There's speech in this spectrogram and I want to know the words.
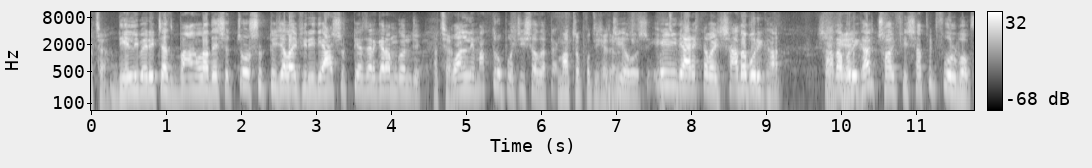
আচ্ছা। ডেলিভারি চার্জ বাংলাদেশের চৌষট্টি জেলায় ফিরিয়ে দিয়ে আটষট্টি হাজার গ্রামগঞ্জে। আচ্ছা। ওয়ানলি মাত্র পঁচিশ হাজার টাকা। মাত্র 25000 জি অবশ্যই। এই যে আরেকটা ভাই সাদা বড়ি খাট। সাদা Okay. বড়ি ছয় ফিট সাত ফিট ফুল বক্স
